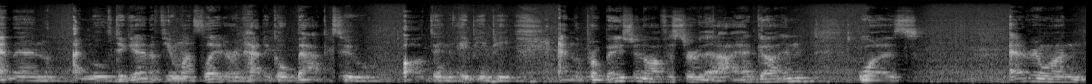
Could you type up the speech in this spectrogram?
And then I moved again a few months later and had to go back to Ogden AP&P. And the probation officer that I had gotten was everyone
